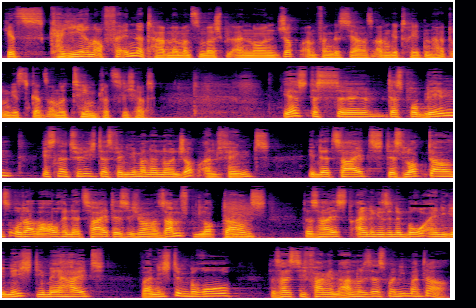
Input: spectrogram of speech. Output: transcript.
jetzt Karrieren auch verändert haben, wenn man zum Beispiel einen neuen Job Anfang des Jahres angetreten hat und jetzt ganz andere Themen plötzlich hat? Ja, yes, das, äh, das Problem ist natürlich, dass wenn jemand einen neuen Job anfängt, in der Zeit des Lockdowns oder aber auch in der Zeit des, ich mal, sanften Lockdowns, das heißt, einige sind im Büro, einige nicht, die Mehrheit war nicht im Büro, das heißt, sie fangen an und es ist erstmal niemand da.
